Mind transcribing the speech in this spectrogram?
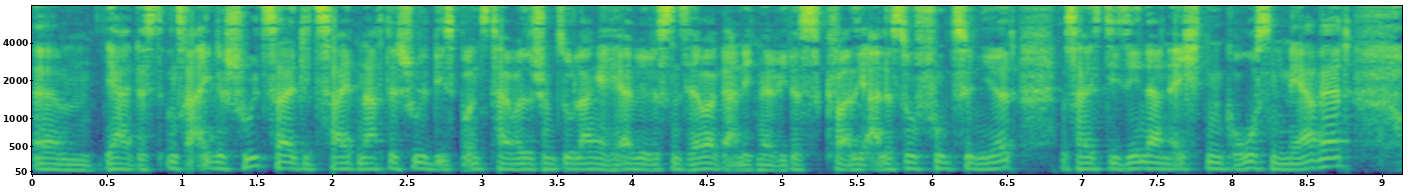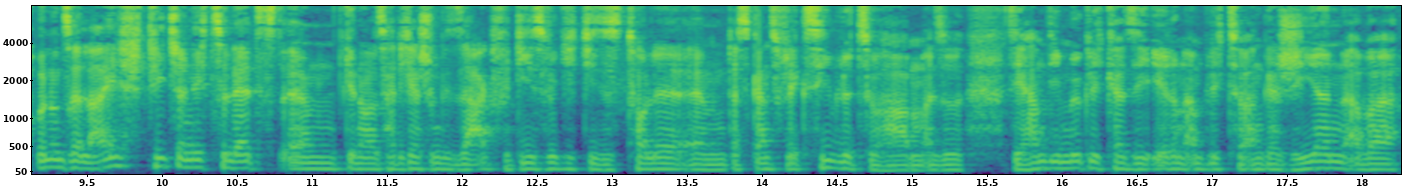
ähm, ja, das unsere eigene Schulzeit, die Zeit nach der Schule, die ist bei uns teilweise schon so lange her, wir wissen selber gar nicht mehr, wie das quasi alles so funktioniert. Das heißt, die sehen da einen echten großen Mehrwert. Und unsere Live-Teacher nicht zuletzt, ähm, genau, das hatte ich ja schon gesagt, für die ist wirklich dieses tolle, ähm, das ganz Flexible zu haben. Also sie haben die Möglichkeit, sich ehrenamtlich zu engagieren aber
